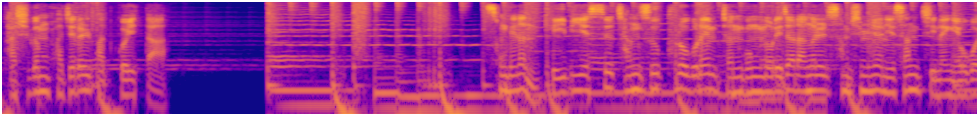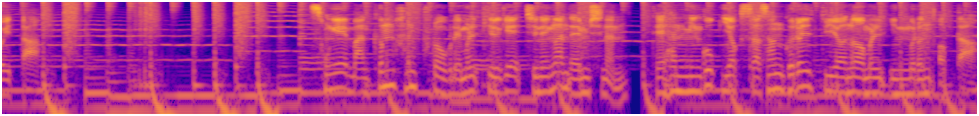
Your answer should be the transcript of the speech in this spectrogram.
다시금 화제를 받고 있다. 송혜는 KBS 장수 프로그램 전국 노래자랑을 30년 이상 진행해오고 있다. 송혜만큼 한 프로그램을 길게 진행한 MC는 대한민국 역사상 그를 뛰어넘을 인물은 없다.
